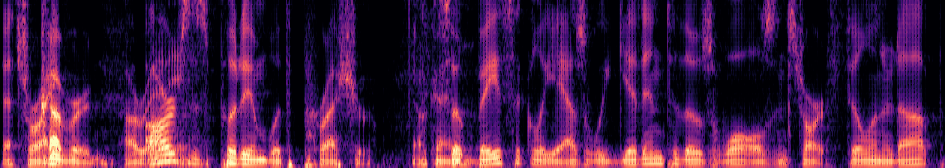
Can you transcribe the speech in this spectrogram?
That's right. covered already. Ours is put in with pressure. Okay. So basically, as we get into those walls and start filling it up,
